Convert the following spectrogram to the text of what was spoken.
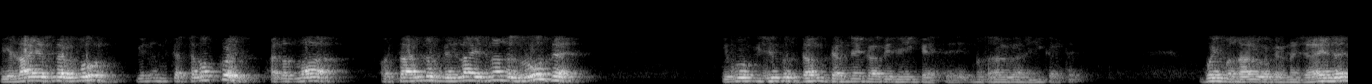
یہ لا استرکون لیکن یعنی ان کا توکل اللہ اور تعلق باللہ اتنا مضبوط ہے کہ وہ کسی کو دم کرنے کا بھی نہیں کہتے، مطالبہ نہیں کرتے۔ وہی مطالبہ کرنا جائز ہے،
